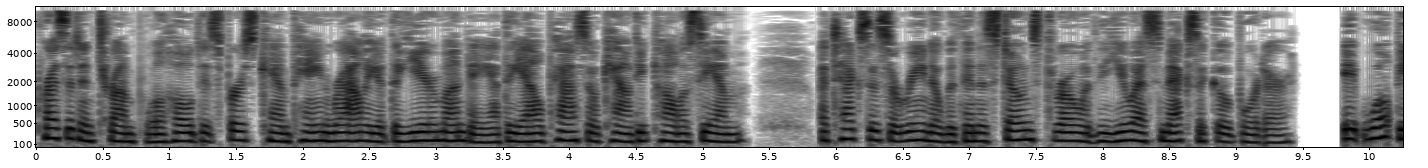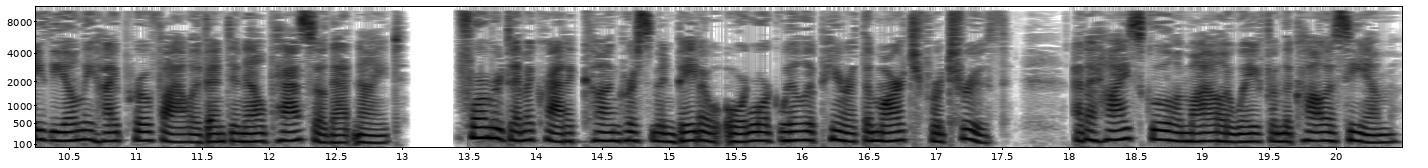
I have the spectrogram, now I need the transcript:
President Trump will hold his first campaign rally of the year Monday at the El Paso County Coliseum, a Texas arena within a stone's throw of the U.S. Mexico border. It won't be the only high profile event in El Paso that night. Former Democratic Congressman Beto O'Rourke will appear at the March for Truth, at a high school a mile away from the Coliseum,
